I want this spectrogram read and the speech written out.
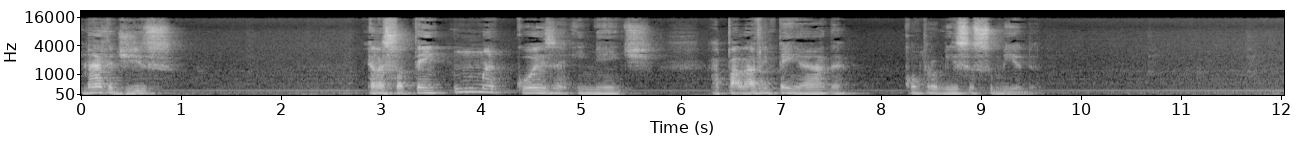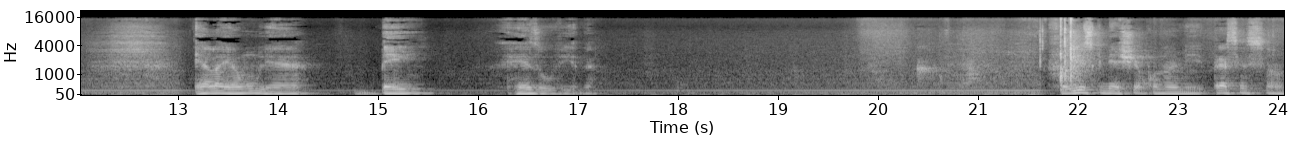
Nada disso. Ela só tem uma coisa em mente: a palavra empenhada, compromisso assumido. ela é uma mulher bem resolvida. Foi isso que mexeu com Noemi. Presta atenção.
